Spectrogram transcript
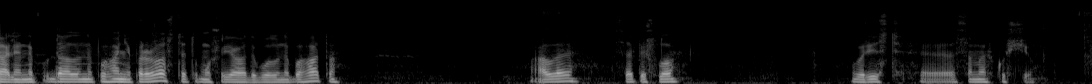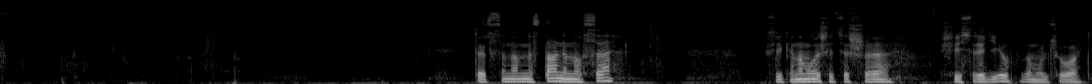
Далі не, дали непогані прирости, тому що ягоди було небагато. Але все пішло в ріст е, самих кущів. Терси нам не стане на все. Скільки нам лишиться ще 6 рядів замульчувати.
